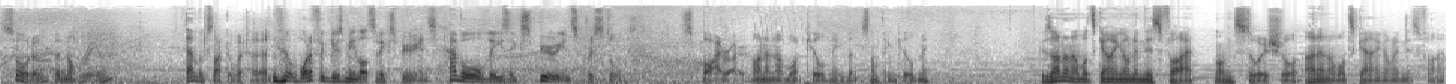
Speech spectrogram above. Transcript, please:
sort of, but not really. That looks like it would hurt. what if it gives me lots of experience? Have all these experience crystals. Spyro. I don't know what killed me, but something killed me. Because I don't know what's going on in this fight. Long story short, I don't know what's going on in this fight.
